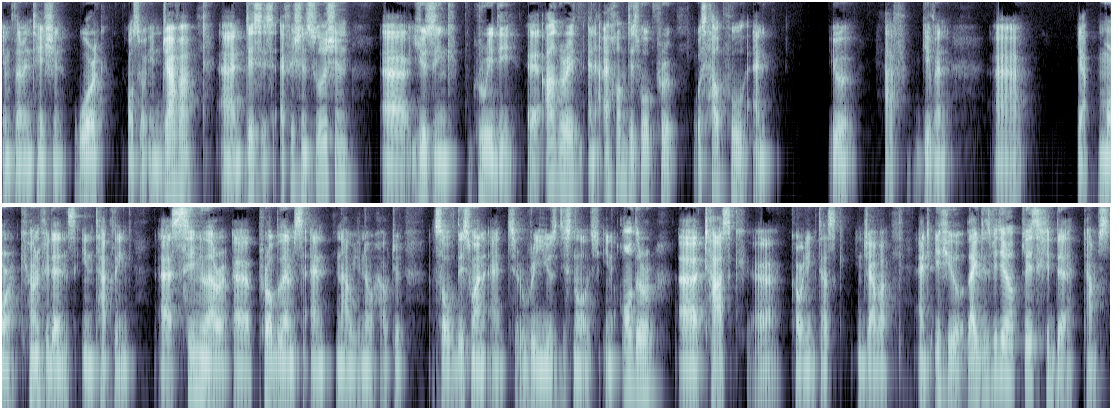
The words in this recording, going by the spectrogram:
implementation work also in Java, and this is efficient solution uh, using greedy uh, algorithm. And I hope this walkthrough was helpful and you have given uh, yeah more confidence in tackling uh, similar uh, problems and now you know how to solve this one and reuse this knowledge in other uh, task uh, coding task in java and if you like this video please hit the thumbs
